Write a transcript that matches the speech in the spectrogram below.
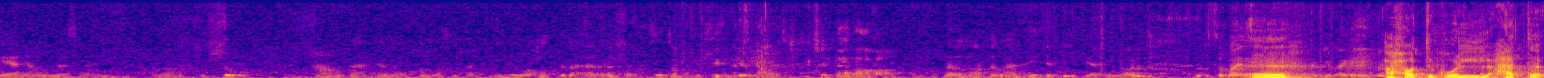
يعني أقول مثلا النهارده في الشغل هعمل بقى كذا وأخلص مش عارف إيه وأحط بقى سطور كتير كده على بعض أنا النهارده بقى نهيت البيت يعني النهارده صباعين آه. أحط كل حتى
